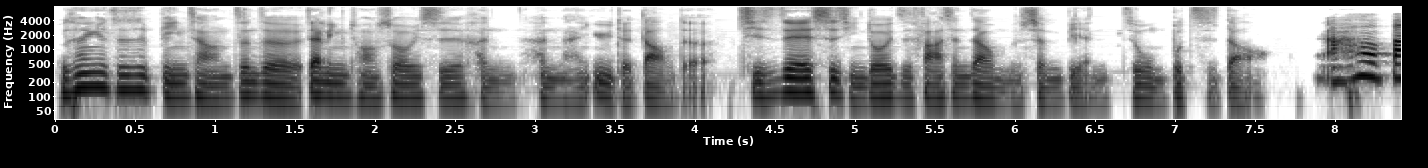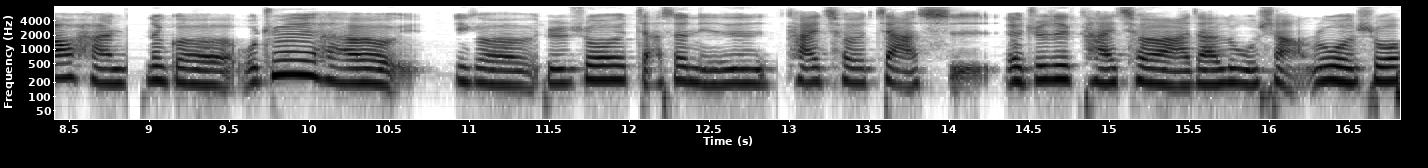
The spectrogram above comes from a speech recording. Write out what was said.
不是因为这是平常真的在临床兽医师很很难遇得到的。其实这些事情都一直发生在我们身边，只是我们不知道。然后包含那个，我觉得还有一个，比如说，假设你是开车驾驶，呃，就是开车啊，在路上，如果说。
